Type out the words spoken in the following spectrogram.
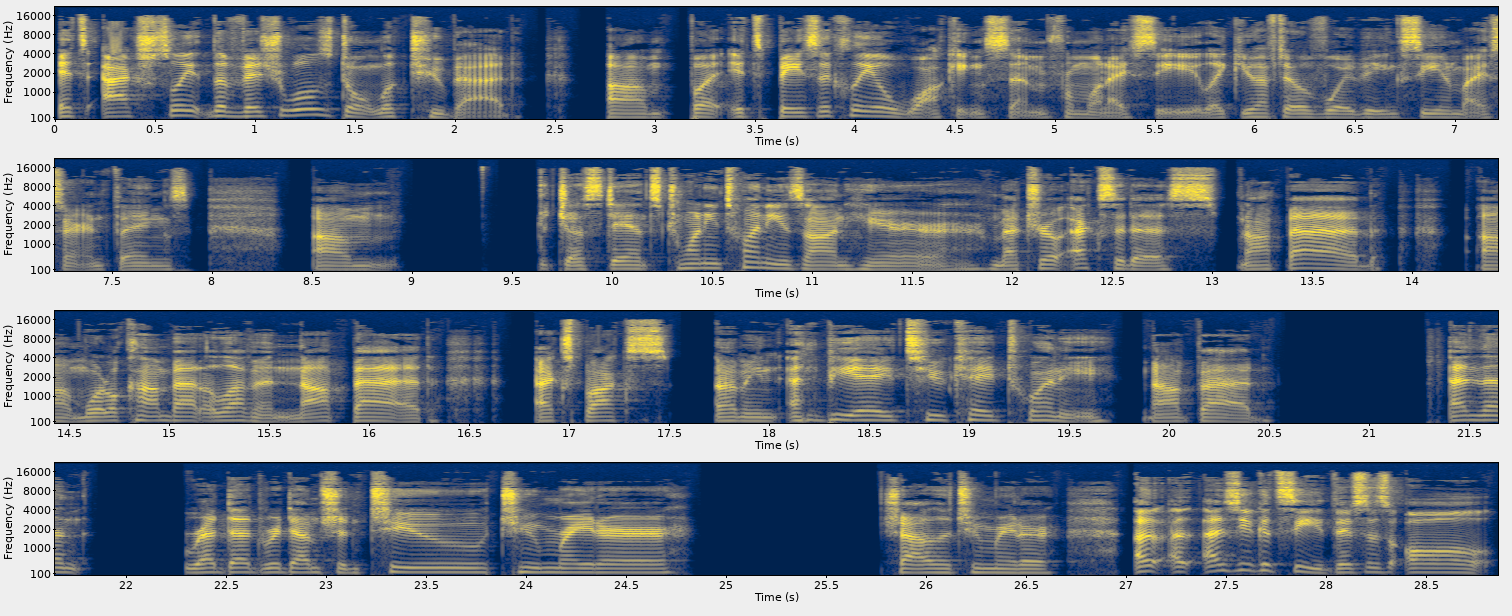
It's actually the visuals don't look too bad. Um, but it's basically a walking sim from what I see. Like you have to avoid being seen by certain things. Um, just Dance 2020 is on here. Metro Exodus, not bad. Um, Mortal Kombat 11, not bad. Xbox, I mean NBA 2K20, not bad. And then Red Dead Redemption 2, Tomb Raider, Shadow of the Tomb Raider. Uh, uh, as you can see, this is all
